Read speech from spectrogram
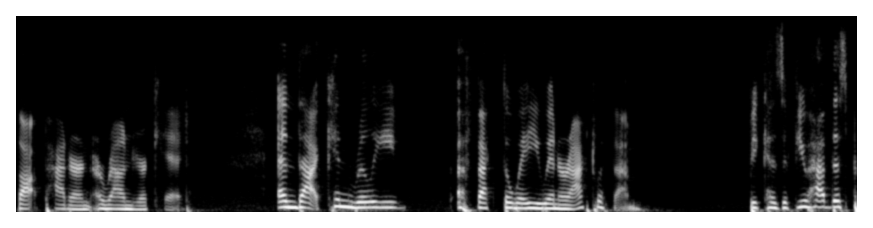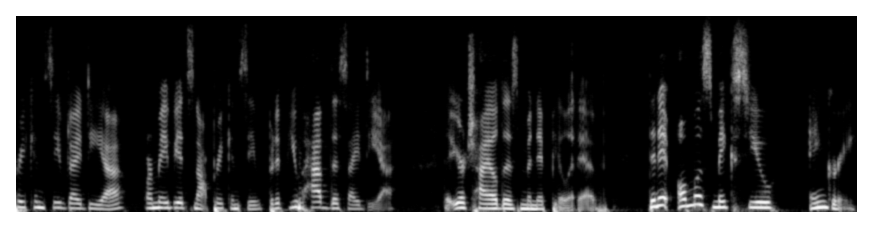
thought pattern around your kid. And that can really affect the way you interact with them. Because if you have this preconceived idea, or maybe it's not preconceived, but if you have this idea that your child is manipulative, then it almost makes you angry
